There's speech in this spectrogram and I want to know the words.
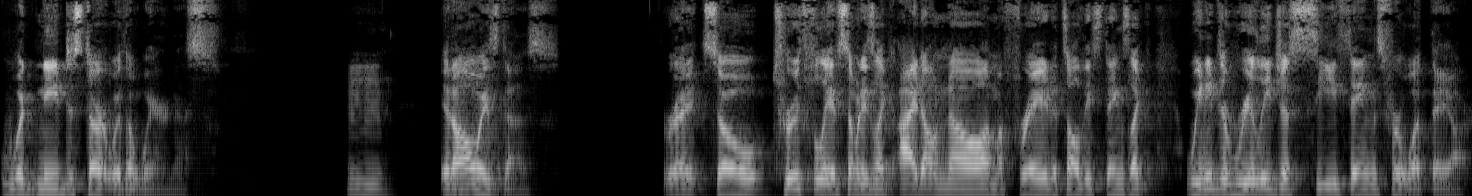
would need to start with awareness. Mm-hmm. It always does. Right. So, truthfully, if somebody's like, I don't know, I'm afraid, it's all these things, like, we need to really just see things for what they are.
